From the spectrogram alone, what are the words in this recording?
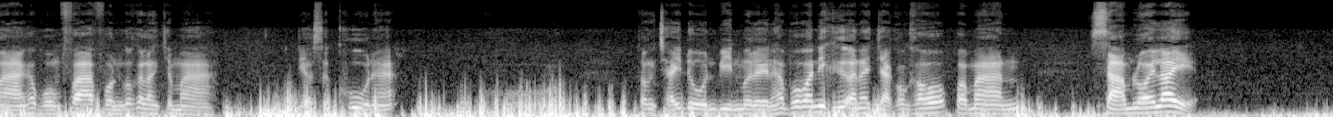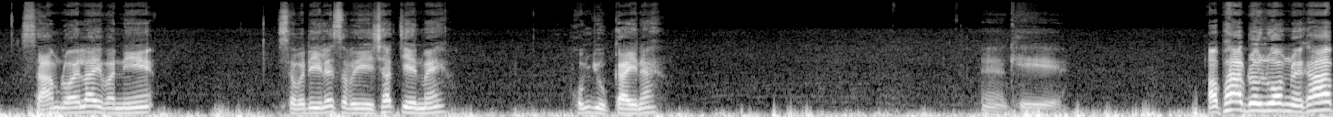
มาครับผมฟ้าฝนก็กำลังจะมา เดี๋ยวสักครู่นะฮะโอ้ต้องใช้โดรนบินมาเลยนะครับ เพราะว่านี่คืออาณาจักรของเขาประมาณ 300 ไร่300 ไร่วันนี้ สวัสดีและสวัสดีชัดเจนไหม ผมอยู่ไกลนะอ่าโอเค เอาภาพโดยรวมหน่อยครับ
